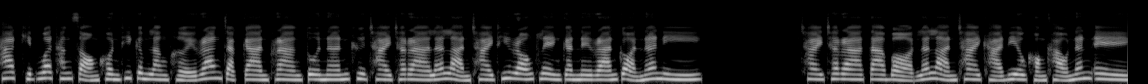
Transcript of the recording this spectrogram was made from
คาดคิดว่าทั้งสองคนที่กำลังเผยร่างจากการพรางตัวนั้นคือชายชราและหลานชายที่ร้องเพลงกันในร้านก่อนหน้านี้ ชายชราตาบอดและหลานชายขาเดียวของเขานั่นเอง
